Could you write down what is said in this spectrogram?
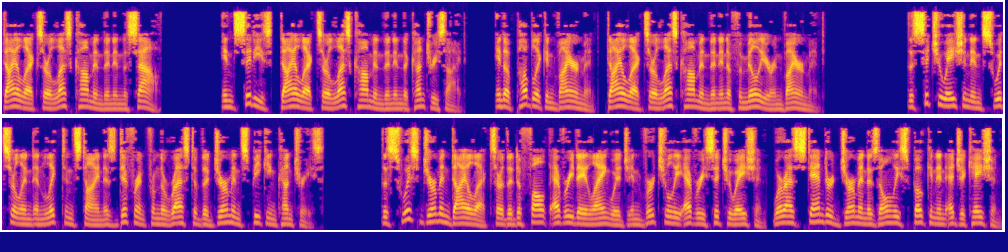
dialects are less common than in the south. In cities, dialects are less common than in the countryside. In a public environment, dialects are less common than in a familiar environment. The situation in Switzerland and Liechtenstein is different from the rest of the German-speaking countries. The Swiss-German dialects are the default everyday language in virtually every situation, whereas Standard German is only spoken in education,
